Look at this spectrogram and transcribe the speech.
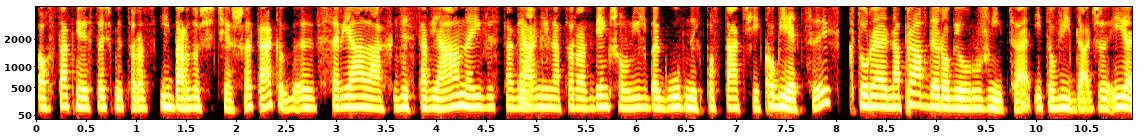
ostatnio jesteśmy coraz i bardzo się cieszę, tak? Tak, w serialach wystawiane i wystawiani tak. na coraz większą liczbę głównych postaci kobiecych, które naprawdę robią różnicę i to widać, że ja,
